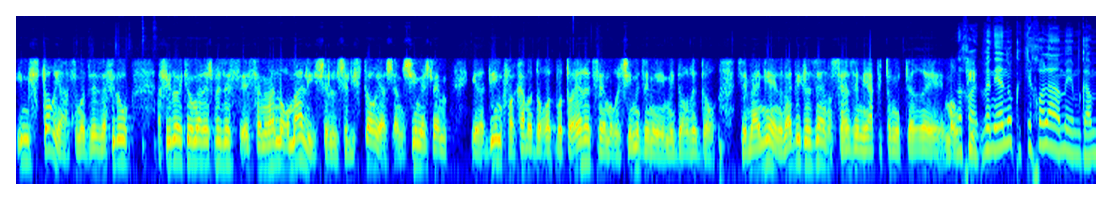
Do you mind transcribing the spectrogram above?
עם היסטוריה. זאת אומרת, זה, זה אפילו, אפילו הייתי אומר, יש בזה סממן נורמלי של, של היסטוריה, שאנשים יש להם ילדים כבר כמה דורות באותו ארץ, והם מורישים את זה מדור לדור. זה מעניין, אולי בגלל זה הנושא הזה נהיה פתאום יותר uh, מהותי. נכון, ונהיינו ככל העמים גם,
